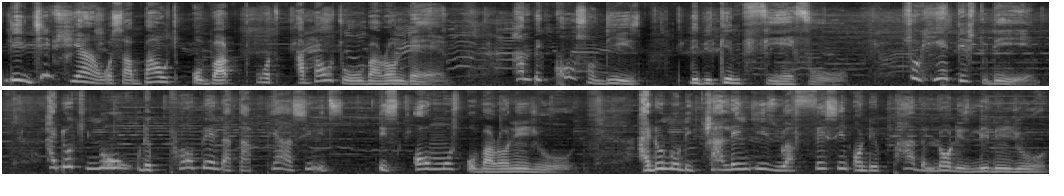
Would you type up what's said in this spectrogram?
the Egyptian was about over was about to overrun them, and because of this, they became fearful. So hear this today. I don't know the problem that appears if it's, it's almost overrunning you. I don't know the challenges you are facing on the path the Lord is leading you.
